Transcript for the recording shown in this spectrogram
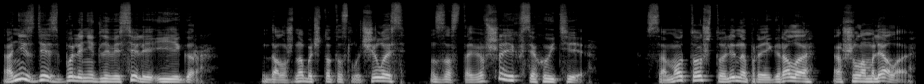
они здесь были не для веселья и игр. Должно быть, что-то случилось, заставившее их всех уйти. Само то, что Лина проиграла, ошеломляло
